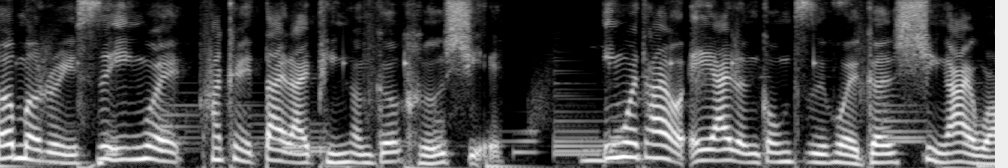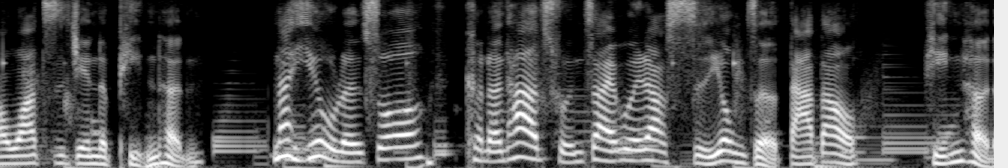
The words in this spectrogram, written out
Hermery，是因为它可以带来平衡跟和谐，因为它有 AI 人工智慧跟性爱娃娃之间的平衡。那也有人说，可能它的存在会让使用者达到平衡，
